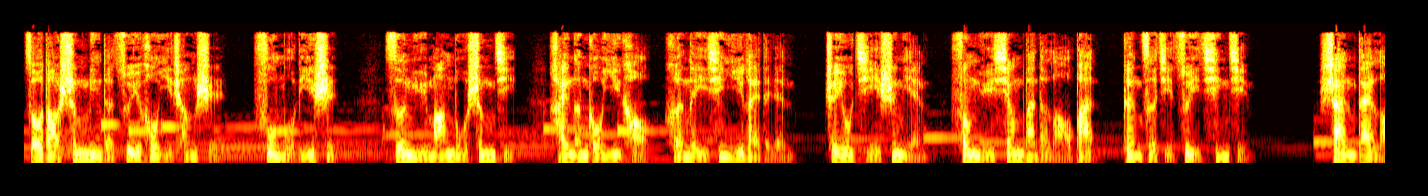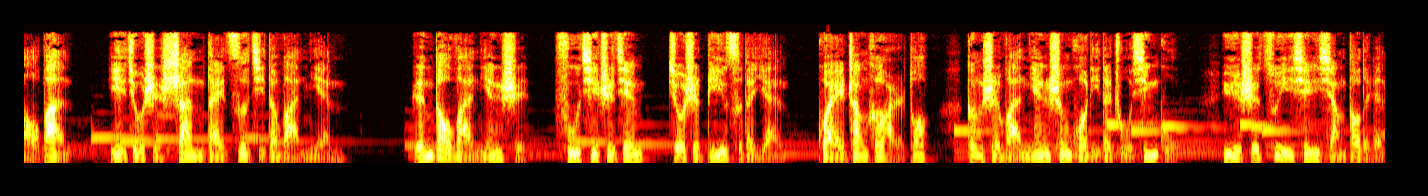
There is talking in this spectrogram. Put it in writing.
走到生命的最后一程时，父母离世，子女忙碌生计，还能够依靠和内心依赖的人，只有几十年。风雨相伴的老伴，跟自己最亲近，善待老伴，也就是善待自己的晚年。人到晚年时，夫妻之间就是彼此的眼、拐杖和耳朵，更是晚年生活里的主心骨。遇事最先想到的人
